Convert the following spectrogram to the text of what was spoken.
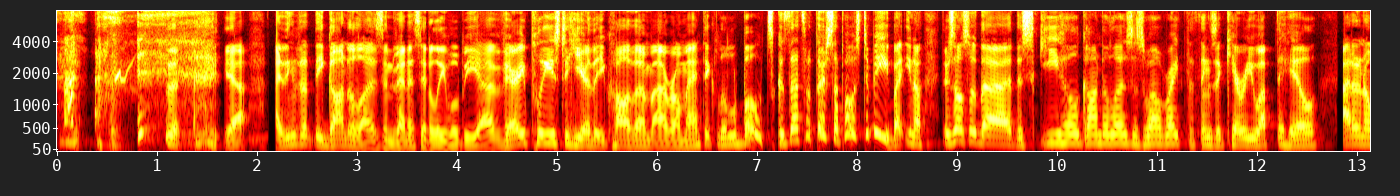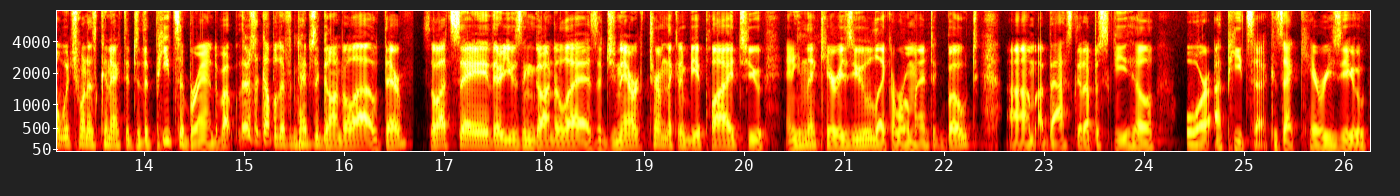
Yeah, I think that the gondolas in Venice, Italy, will be uh, very pleased to hear that you call them uh, romantic little boats because that's what they're supposed to be. But you know, there's also the the ski hill gondolas as well, right? The things that carry you up the hill. I don't know which one is connected to the pizza brand, but there's a couple different types of gondola out there. So let's say they're using gondola as a generic term that can be applied to anything that carries you, like a romantic boat, um, a basket up a ski hill, or a pizza, because that carries you.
